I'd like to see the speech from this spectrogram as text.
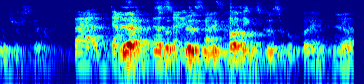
Interesting. that that's, yeah, those so phys- it causes physical pain. Yeah.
